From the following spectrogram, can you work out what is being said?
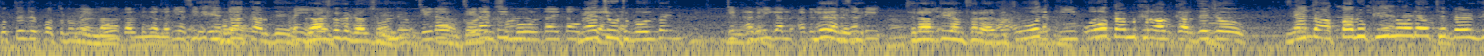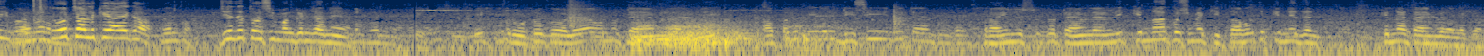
ਕੁੱਤੇ ਦੇ ਪੁੱਤ ਨੂੰ ਨਹੀਂ ਮਿਲਣਾ। ਉਹ ਗਲਤ ਗੱਲ ਹੈ ਜੀ ਅਸੀਂ ਵੀ ਇਦਾਂ ਕਹਿੰਦੇ। ਕਰਦੇ ਆ। ਨਹੀਂ, ਗਲਤ ਤੇ ਗੱਲ ਸੁਣ ਲਿਓ। ਜਿਹੜਾ ਜਿਹੜਾ ਕੋਈ। ਬੋਲਦਾ ਹੈ ਤਾਂ ਉਹ ਵੀ ਮੈਂ ਗਲਤ ਝੂਠ ਹੈ। ਬੋਲਦਾ ਹੀ ਨਹੀਂ। ਜੇ ਅਗਲੀ ਗੱਲ ਅਗਲੀ ਗੱਲ ਸਾਡੀ ਸ਼ਰਾਰਤੀ ਅੰਸਰ ਹੈ ਹਾਂ, ਉਹ ਲਖੀਮਪੁਰ- ਉਹ ਕੰਮ ਖਰਾਬ ਕਰਦੇ ਜੋ। ਨਹੀਂ ਤਾਂ ਆਪਾਂ ਨੂੰ ਕੀ ਲੋੜ ਹੈ ਉੱਥੇ ਬਹਿਣ ਦੀ? ਉਹ ਚੱਲ ਕੇ ਆਏਗਾ। ਜਿਹਦੇ ਤੋਂ ਅਸੀਂ ਮੰਗਣ ਜਾਂਦੇ ਆ ਇੱਕ ਪ੍ਰੋਟੋਕਾਲ ਹੈ ਉਹਨੂੰ ਟਾਈਮ ਲੈਣ ਲਈ। ਆਪਾਂ ਨੂੰ ਕਈ ਵਾਰੀ ਡੀਸੀ ਵੀ ਟਾਈਮ ਦਿੰਦਾ। ਪ੍ਰਾਈਮ ਮਿਨਿਸਟਰ ਤੋਂ ਟਾਈਮ ਲੈਣ ਲਈ ਕਿੰਨਾ ਕੁਝ ਮੈਂ ਕੀਤਾ ਹੋ ਤੇ ਕਿੰਨੇ ਦਿਨ ਕਿੰਨਾ ਟਾਈਮ ਮੇਰਾ ਲੱਗਾ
